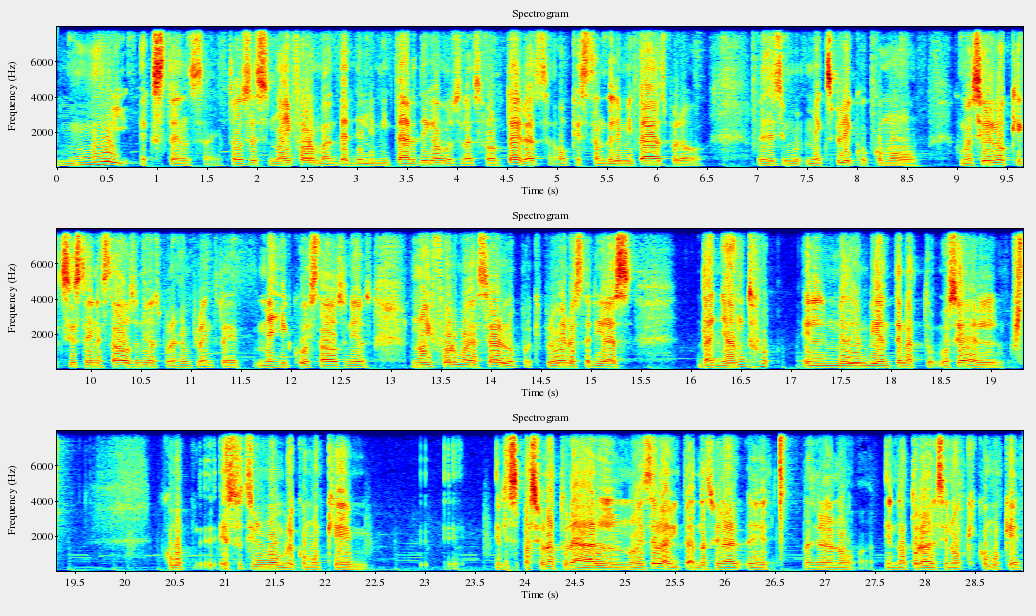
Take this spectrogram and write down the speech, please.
muy extensa. Entonces no hay forma de delimitar, digamos, las fronteras, aunque están delimitadas, pero no sé si me explico, como, como decir lo que existe en Estados Unidos, por ejemplo, entre México y Estados Unidos. No hay forma de hacerlo, porque primero estarías dañando el medio ambiente natural, o sea, el... Como, esto tiene un nombre, como que eh, el espacio natural, no es el hábitat nacional, eh, nacional no, natural, sino que como que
